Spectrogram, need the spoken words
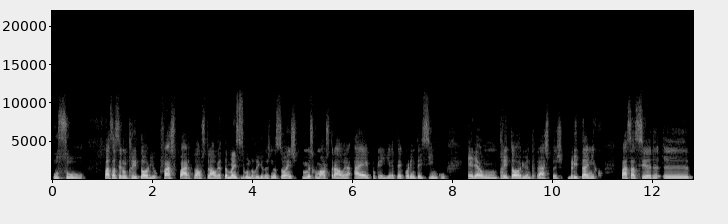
O Sul passa a ser um território que faz parte da Austrália, também segundo a Liga das Nações, mas como a Austrália, à época e até 45, era um território, entre aspas, britânico, passa a ser uh,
